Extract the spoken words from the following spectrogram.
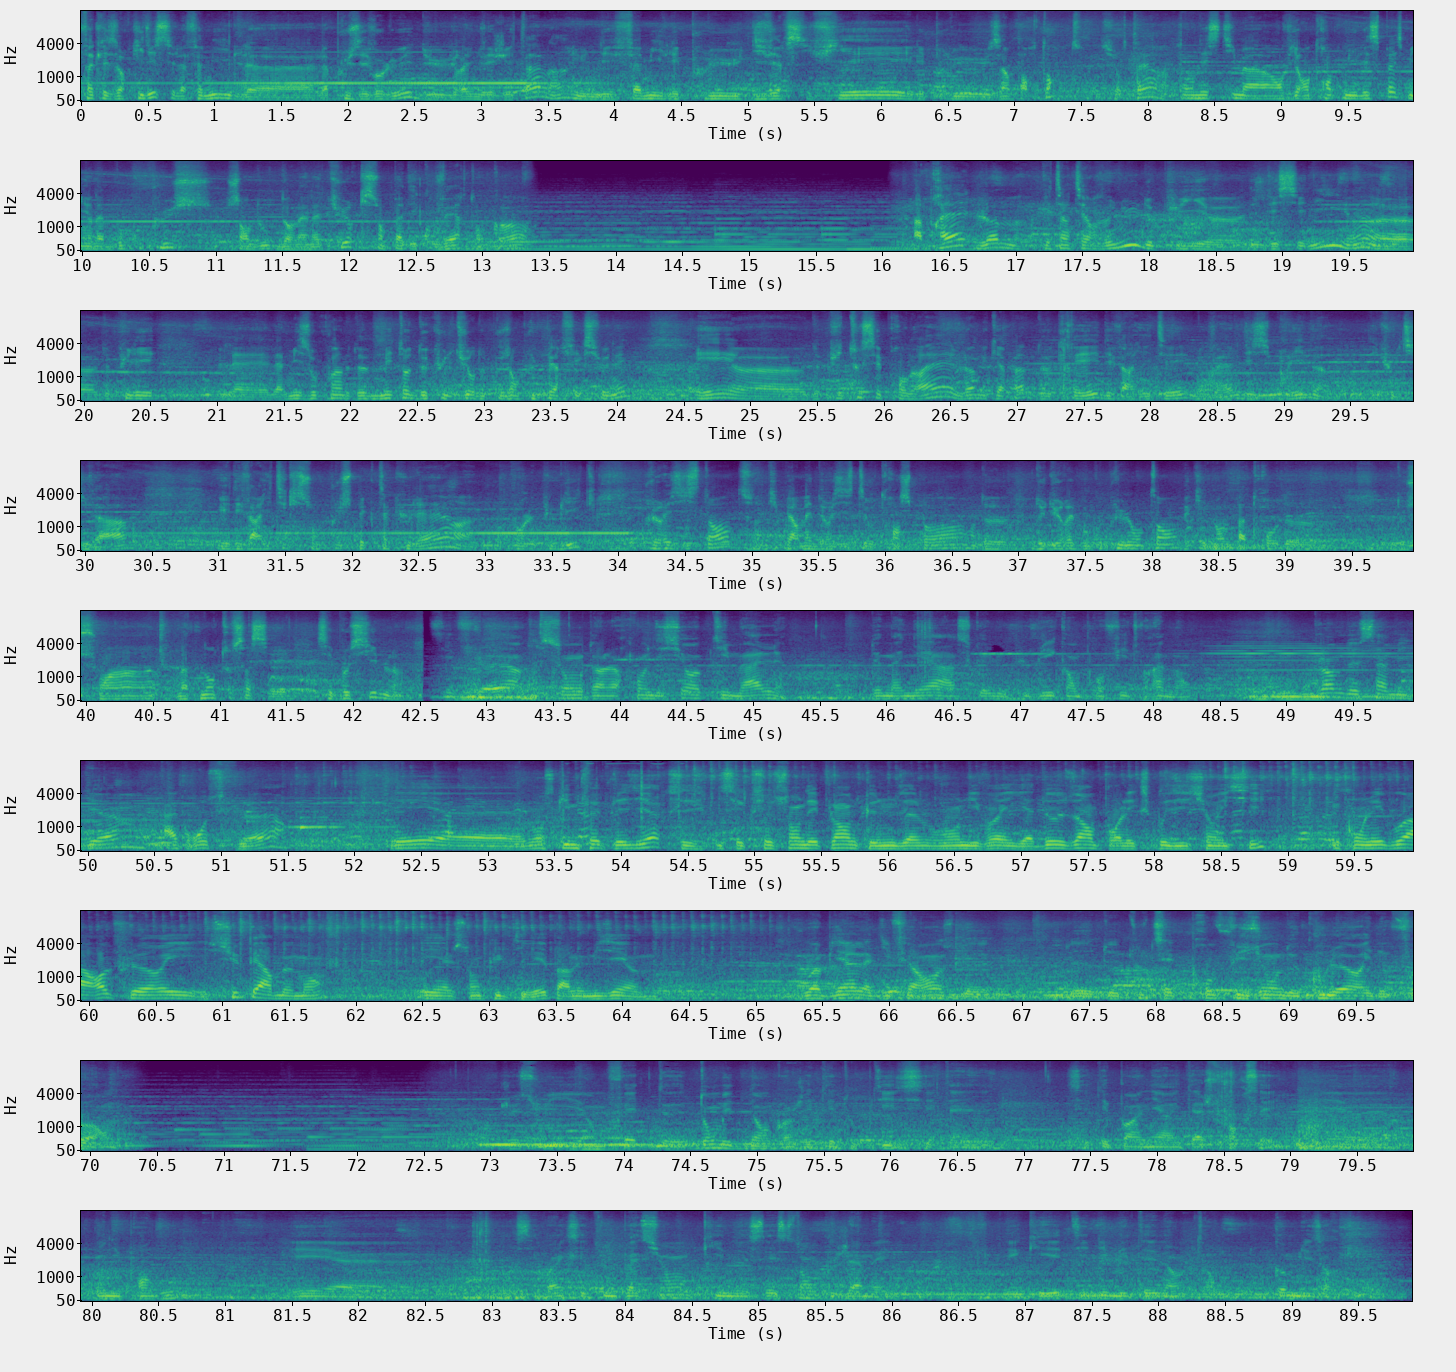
En fait, les orchidées, c'est la famille la, plus évoluée du règne végétal, hein, une des familles les plus diversifiées et les plus importantes sur Terre. On estime à environ 30 000 espèces, mais il y en a beaucoup plus, sans doute, dans la nature, qui ne sont pas découvertes encore. Après, l'homme est intervenu depuis euh, des décennies, hein, euh, depuis les, la mise au point de méthodes de culture de plus en plus perfectionnées. Et euh, depuis tous ces progrès, l'homme est capable de créer des variétés nouvelles, des hybrides, des cultivars, et des variétés qui sont plus spectaculaires pour le public, plus résistantes, qui permettent de résister au transport, de, durer beaucoup plus longtemps, mais qui ne demandent pas trop de, de soins. Maintenant, tout ça, c'est possible. Ces fleurs sont dans leurs conditions optimales de manière à ce que le public en profite vraiment. Plante de Saint-Médium à grosses fleurs. Et euh, bon, ce qui me fait plaisir, c'est que ce sont des plantes que nous avons livrées il y a deux ans pour l'exposition ici et qu'on les voit refleurir superbement et elles sont cultivées par le muséum. On voit bien la différence de, de, toute cette profusion de couleurs et de formes. Je suis en fait tombé dedans quand j'étais tout petit. C'était, c'était pas un héritage forcé, mais euh, on y prend goût. Et euh, c'est vrai que c'est une passion qui ne s'estompe jamais et qui est illimitée dans le temps, comme les orchidées.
